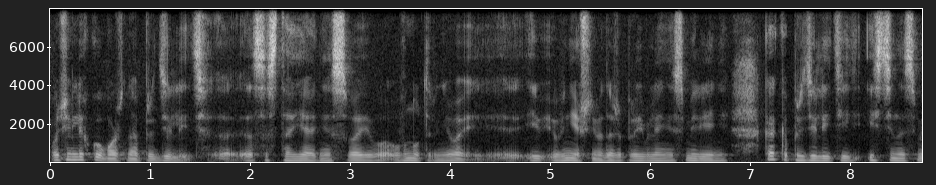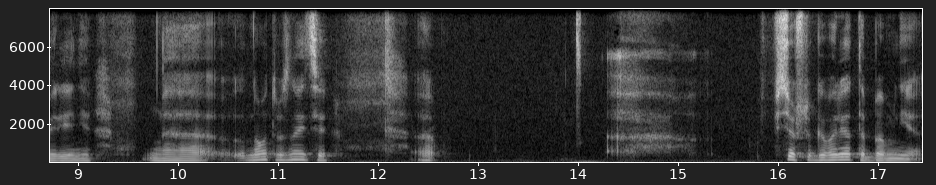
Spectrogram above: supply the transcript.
очень легко можно определить э, состояние своего внутреннего и внешнего даже проявления смирения. Как определить истинное смирение? Э, ну вот вы знаете, э, все, что говорят обо мне,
